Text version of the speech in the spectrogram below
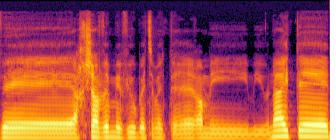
ועכשיו הם הביאו בעצם את פררה מ- מיונייטד,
